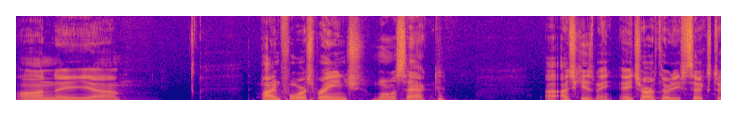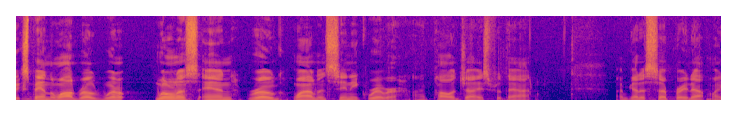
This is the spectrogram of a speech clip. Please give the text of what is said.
on the uh, Pine Forest Range Wilderness Act, uh, excuse me, H.R. 36 to expand the Wild Rogue Wilderness and Rogue Wild and Scenic River. I apologize for that. I've got to separate out my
